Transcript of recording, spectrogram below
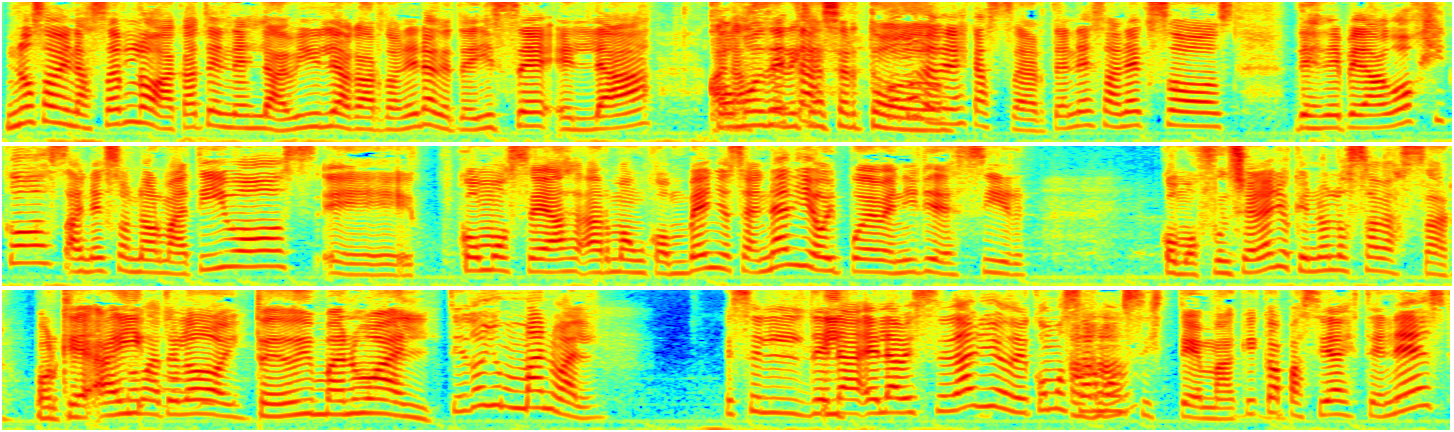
No saben hacerlo, acá tenés la Biblia cartonera que te dice en la... ¿Cómo la tenés Z, que hacer todo? ¿Cómo tenés que hacer? Tenés anexos desde pedagógicos, anexos normativos, eh, cómo se arma un convenio. O sea, nadie hoy puede venir y decir, como funcionario que no lo sabe hacer. Porque ahí te lo doy. te doy manual. Te doy un manual. Es el, de la- el abecedario de cómo se arma un sistema, qué capacidades tenés.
